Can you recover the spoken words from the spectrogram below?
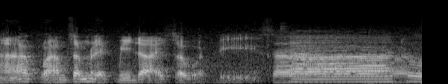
หาความสำเร็จมีได้สวัสดี สาธุ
